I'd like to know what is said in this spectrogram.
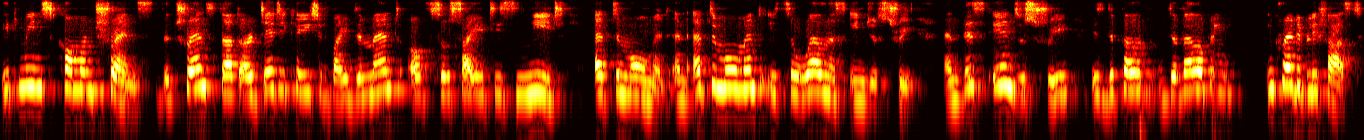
It means common trends, the trends that are dedicated by demand of society's need at the moment. And at the moment, it's a wellness industry. And this industry is de developing incredibly fast.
